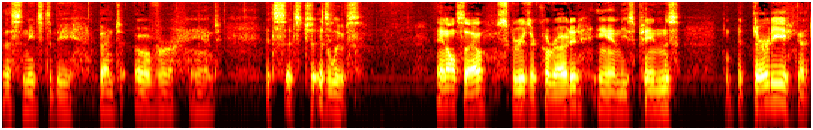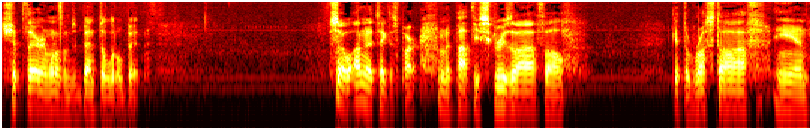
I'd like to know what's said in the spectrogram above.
This needs to be bent over and it's it's it's loose. And also, screws are corroded and these pins a bit dirty, got a chip there and one of them's bent a little bit. So I'm going to take this apart. I'm going to pop these screws off. I'll get the rust off and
